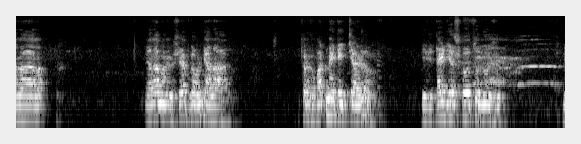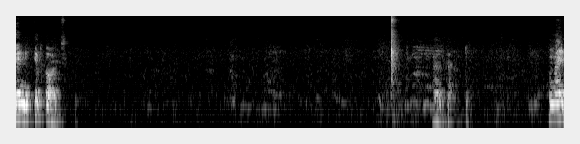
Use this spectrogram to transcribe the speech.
అలా అలా. ఎలా మనకు షేప్గా ఉంటే అలా. ఇక్కడ ఒక బటన్ అయితే ఇచ్చాడు. ఇది టైట్ చేసుకోవచ్చు లూజు. దీన్ని తిప్పుకోవచ్చు. అంతే. ఉన్నాయి.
